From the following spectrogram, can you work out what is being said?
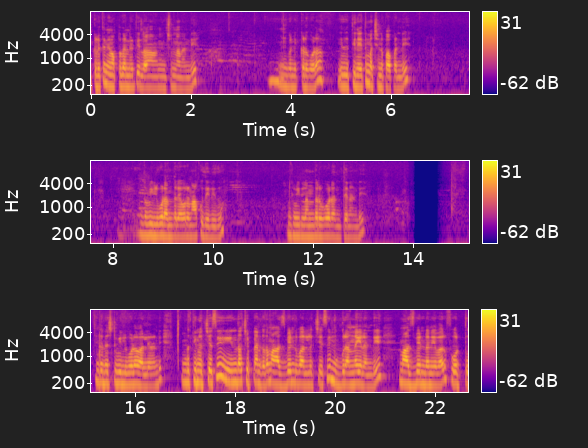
ఇక్కడైతే నేను ఒక్కదాన్ని అయితే ఇలా నించున్నానండి. ఇంకొన్ని ఇక్కడ కూడా ఇది తినైతే మా చిన్న పాప అండి. ఇంకా వీళ్ళు కూడా అందరు ఎవరో నాకు తెలీదు. ఇంకా వీళ్ళందరూ కూడా అంతేనండి. ఇంకా నెక్స్ట్ వీళ్ళు కూడా వాళ్ళేనండి. ఇంకా తిని వచ్చేసి ఇందాక చెప్పాను కదా మా హస్బెండ్ వాళ్ళు వచ్చేసి ముగ్గురు అన్నయ్యలండి. మా హస్బెండ్ అనేవారు ఫోర్త్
